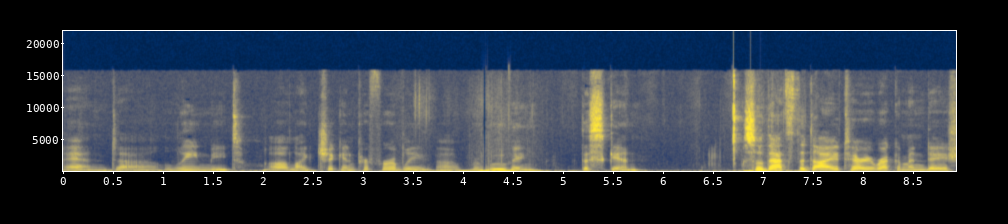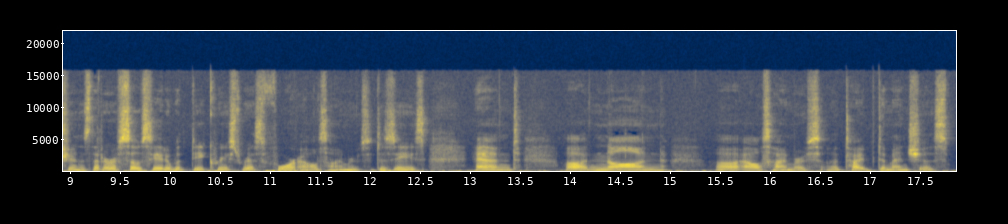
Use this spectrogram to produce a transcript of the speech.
and uh, lean meat, uh, like chicken, preferably uh, removing the skin. So that's the dietary recommendations that are associated with decreased risk for Alzheimer's disease and uh, non uh, Alzheimer's uh, type dementias.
